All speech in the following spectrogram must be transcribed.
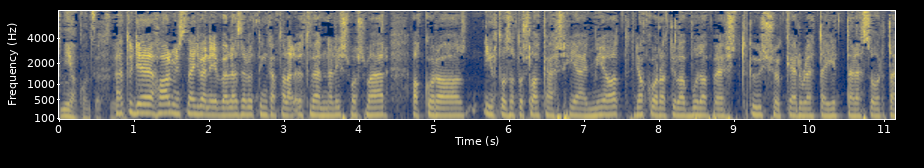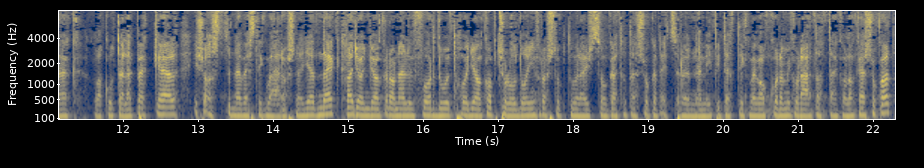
Mi a koncepció? Hát ugye 30-40 évvel ezelőtt, inkább talán 50-nel is most már, akkor az írtozatos lakáshiány miatt gyakorlatilag Budapest külső kerületeit teleszorták lakótelepekkel, és azt nevezték városnegyednek. Nagyon gyakran előfordult, hogy a kapcsolódó infrastruktúrális szolgáltatásokat egyszerűen nem építették meg akkor, amikor átadták a lakásokat.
